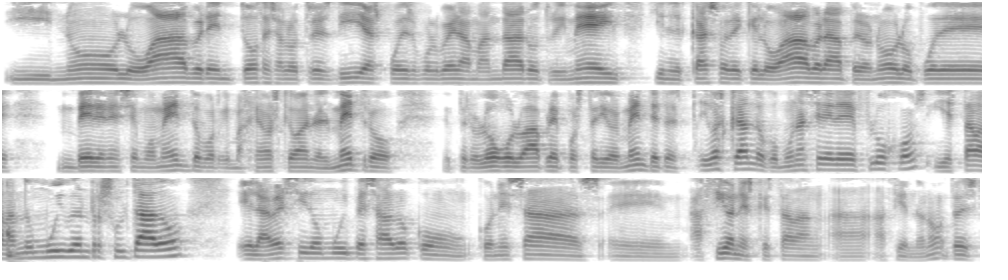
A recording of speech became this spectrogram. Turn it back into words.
y no lo abre, entonces a los tres días puedes volver a mandar otro email y en el caso de que lo abra, pero no lo puede ver en ese momento, porque imaginaos que va en el metro, pero luego lo abre posteriormente. Entonces, ibas creando como una serie de flujos y estaba dando muy buen resultado el haber sido muy pesado con, esas eh, acciones que estaban haciendo, ¿no? Entonces,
